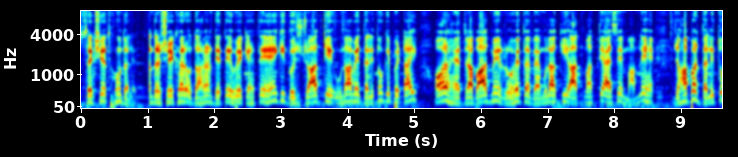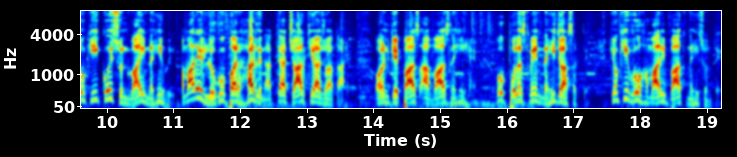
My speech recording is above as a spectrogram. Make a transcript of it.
शिक्षित हूँ दलित। चंद्रशेखर उदाहरण देते हुए कहते हैं कि गुजरात के ऊना में दलितों की पिटाई और हैदराबाद में रोहित वेमुला की आत्महत्या ऐसे मामले हैं जहाँ पर दलितों की कोई सुनवाई नहीं हुई। हमारे लोगों पर हर दिन अत्याचार किया जाता है और उनके पास आवाज़ नहीं है। वो पुलिस में नहीं जा सकते, क्योंकि वो हमारी बात नहीं सुनते।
